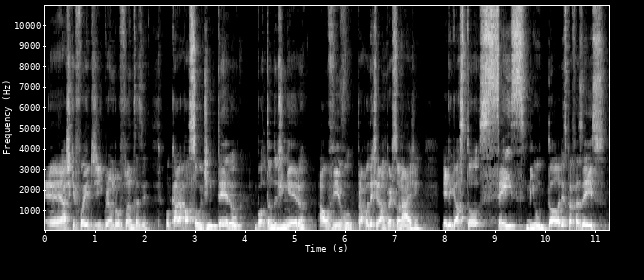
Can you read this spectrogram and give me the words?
É, acho que foi de Grand Blue Fantasy. O cara passou o dia inteiro botando dinheiro ao vivo pra poder tirar um personagem. Ele gastou 6 mil dólares pra fazer isso.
